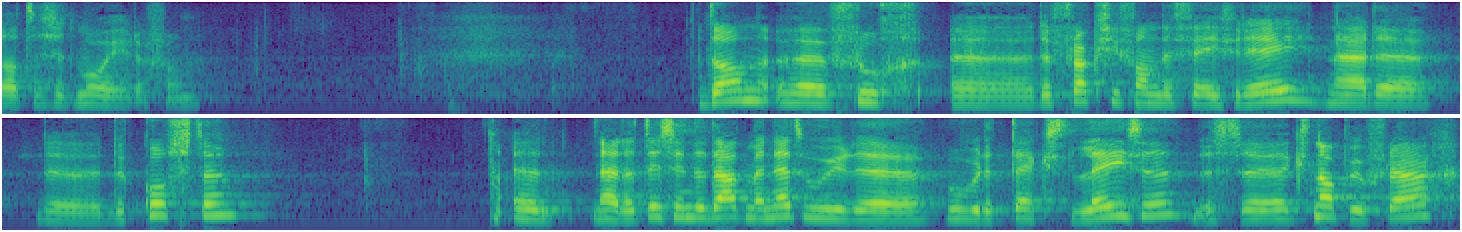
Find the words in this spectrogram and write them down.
Dat is het mooie ervan. Dan uh, vroeg uh, de fractie van de VVD naar de, de, de kosten. Uh, nou, dat is inderdaad maar net hoe, je de, hoe we de tekst lezen. Dus ik snap uw vraag.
